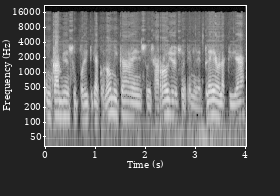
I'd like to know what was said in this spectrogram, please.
un cambio en su política económica, en su desarrollo, en, su- en el empleo, en la actividad.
